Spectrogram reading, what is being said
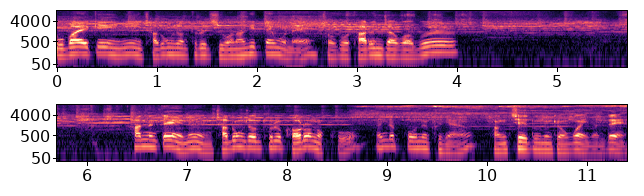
모바일 게임이 자동 전투를 지원하기 때문에 저도 다른 작업을 하는 때에는 자동 전투를 걸어놓고 핸드폰을 그냥 방치해 두는 경우가 있는데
